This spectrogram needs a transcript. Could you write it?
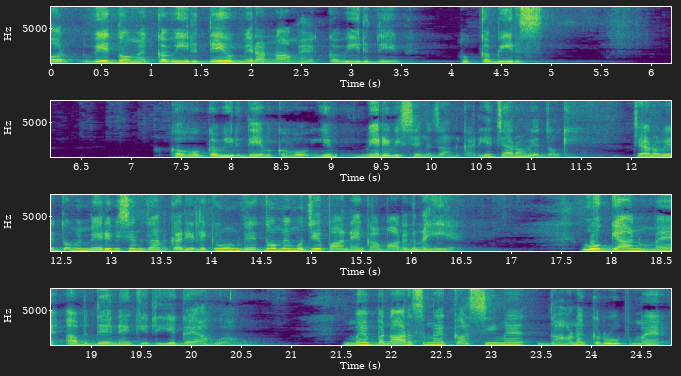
और वेदों में कबीर देव मेरा नाम है, कबीर देव। तो कबीर कहो कबीर देव, कहो, ये मेरे विषय में जानकारी है चारों वेदों की। चारों वेदों में मेरे विषय में जानकारी है, लेकिन उन वेदों में मुझे पाने का मार्ग नहीं है। वो ज्ञान मैं अब देने के लिए गया हुआ हूँ। मैं बनारस में, काशी में, धानक रूप में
